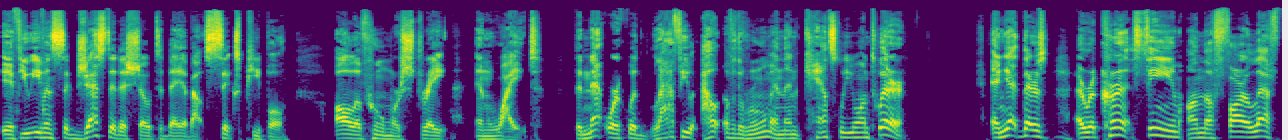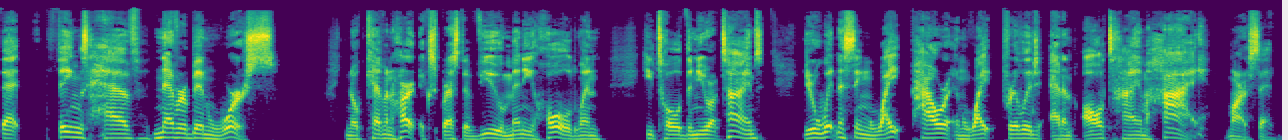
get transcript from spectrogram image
if you even suggested a show today about six people, all of whom were straight and white, the network would laugh you out of the room and then cancel you on Twitter. And yet there's a recurrent theme on the far left that things have never been worse. You know, Kevin Hart expressed a view many hold when he told the New York Times, you're witnessing white power and white privilege at an all time high, Maher said.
